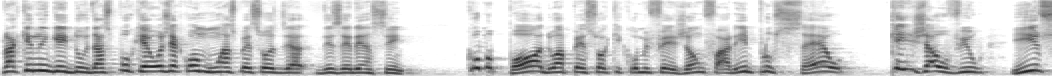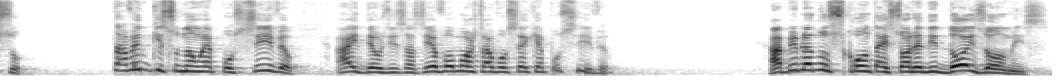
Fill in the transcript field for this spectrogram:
Para que ninguém duvidasse, porque hoje é comum as pessoas dizerem assim: como pode uma pessoa que come feijão, farinha ir para o céu? Quem já ouviu isso? Está vendo que isso não é possível? Aí Deus disse assim: Eu vou mostrar a você que é possível. A Bíblia nos conta a história de dois homens,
